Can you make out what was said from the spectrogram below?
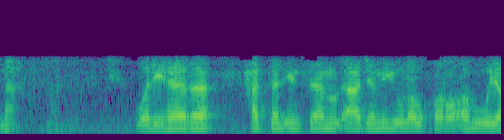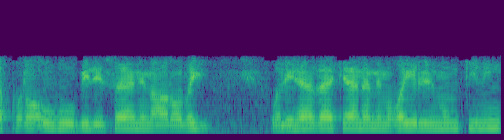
نعم نعم. ولهذا حتى الإنسان الأعجمي لو قرأه يقرأه بلسان عربي. ولهذا كان من غير الممكن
